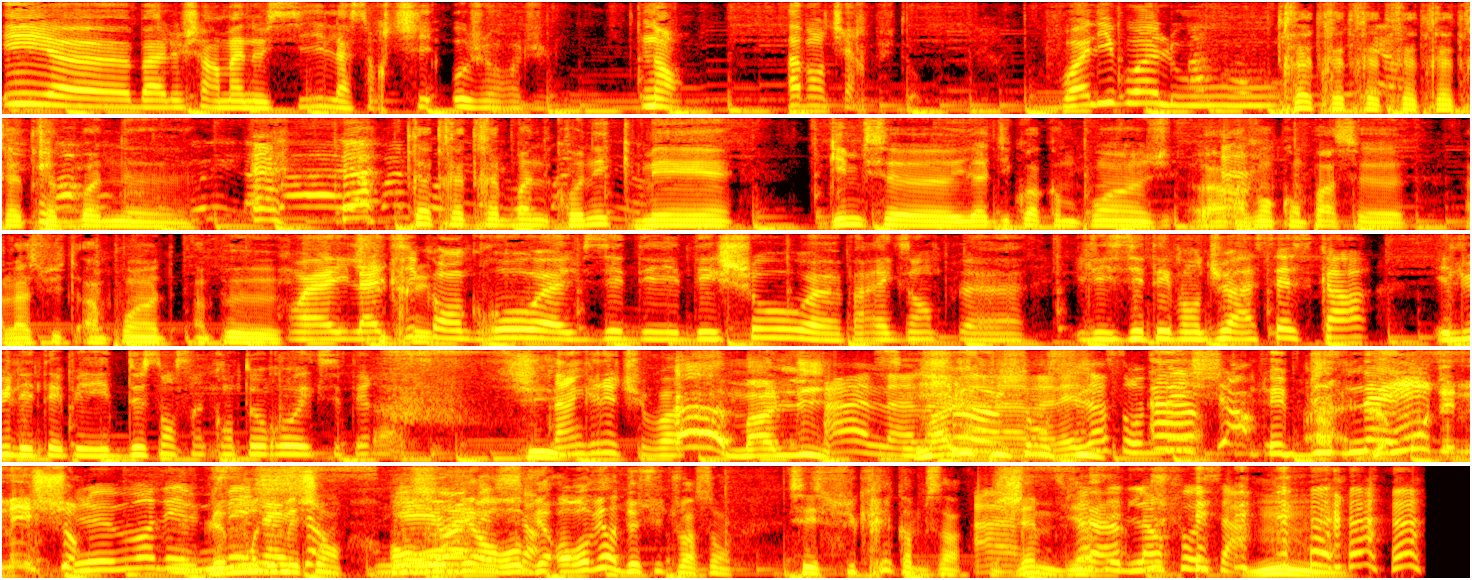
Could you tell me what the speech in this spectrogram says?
Et euh, bah, le Sherman aussi, il l'a sorti aujourd'hui. Non, avant-hier plutôt. Voilà, voilou. Très, très, très, très, très, très, très bonne. euh, très, très, très bonne chronique. Mais Gims, euh, il a dit quoi comme point ju- avant qu'on passe euh, à la suite Un point un peu. Ouais, il a sucré. dit qu'en gros, euh, il faisait des, des shows, euh, par exemple, euh, ils étaient vendus à 16K et lui, il était payé 250 euros, etc. C'est dinguerie, tu vois. Ah, Mali Ah là Mali là, puissance les gens sont Ah, méchants. Le business. Le monde est méchant Le monde est Le monde est méchant. On revient, on revient, on revient dessus de toute façon. C'est sucré comme ça. Ah, J'aime ça, bien. c'est de l'info, ça. Mm.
